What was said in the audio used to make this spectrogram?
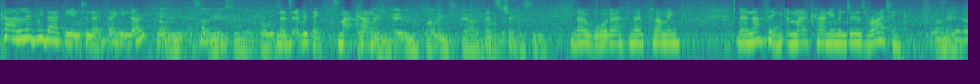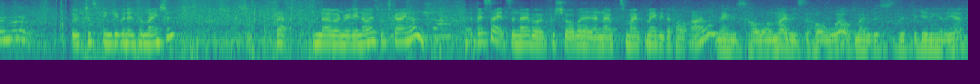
Can't live without the internet, don't you know? It's not the, it's not the internet that bothers No, me. it's everything. Mark plumbing. Even the plumbing's powered That's by true. electricity. No water, no plumbing, no nothing, and Mark can't even do his writing. We've just been given information that no one really knows what's going on. But they say it's the neighbourhood for sure, but I don't know if it's my, maybe the whole island. maybe it's the whole island. Maybe it's the whole world. Maybe this is the beginning of the end.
